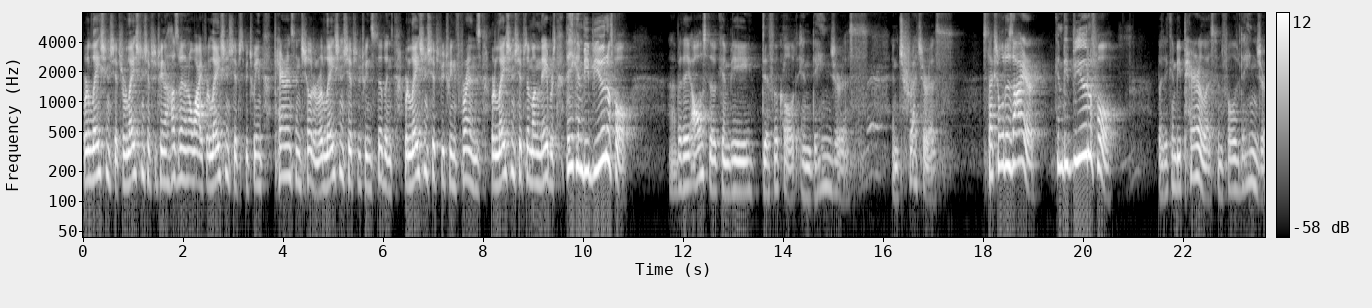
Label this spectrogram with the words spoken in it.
Relationships, relationships between a husband and a wife, relationships between parents and children, relationships between siblings, relationships between friends, relationships among neighbors, they can be beautiful. Uh, but they also can be difficult and dangerous and treacherous. Sexual desire can be beautiful but it can be perilous and full of danger.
